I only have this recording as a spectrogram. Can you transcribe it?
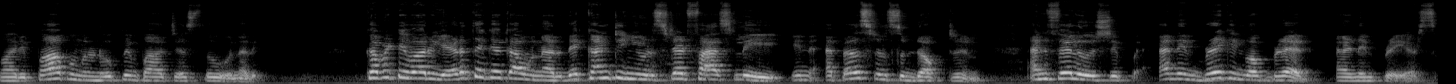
వారి పాపములను ఒప్పింప చేస్తూ ఉన్నది. కాబట్టి వారు ఎడతెగక ఉన్నారు. They continued steadfastly in apostles doctrine and fellowship and in breaking of bread and in prayers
